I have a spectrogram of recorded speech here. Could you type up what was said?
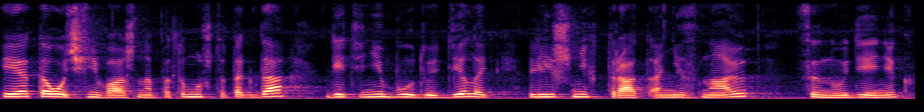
И это очень важно, потому что тогда дети не будут делать лишних трат, они знают цену денег.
